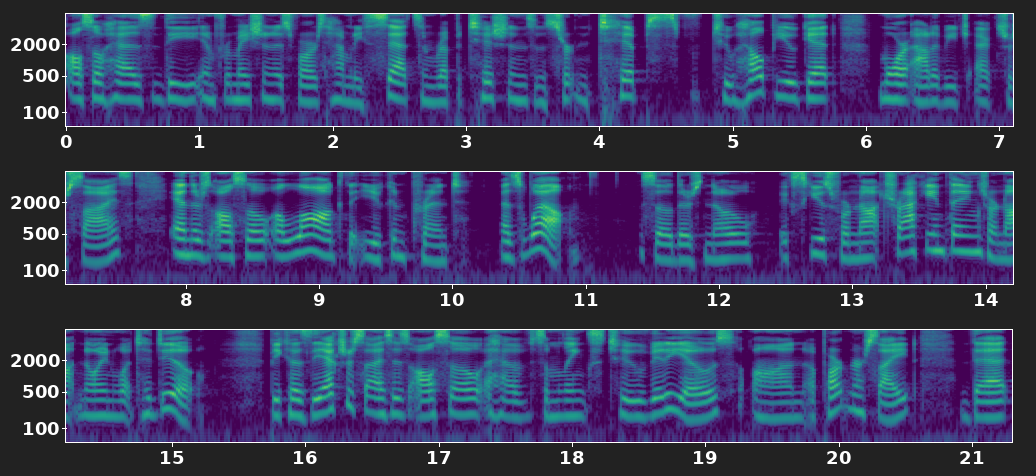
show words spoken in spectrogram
also has the information as far as how many sets and repetitions and certain tips to help you get more out of each exercise. And there's also a log that you can print as well. So there's no excuse for not tracking things or not knowing what to do. Because the exercises also have some links to videos on a partner site that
